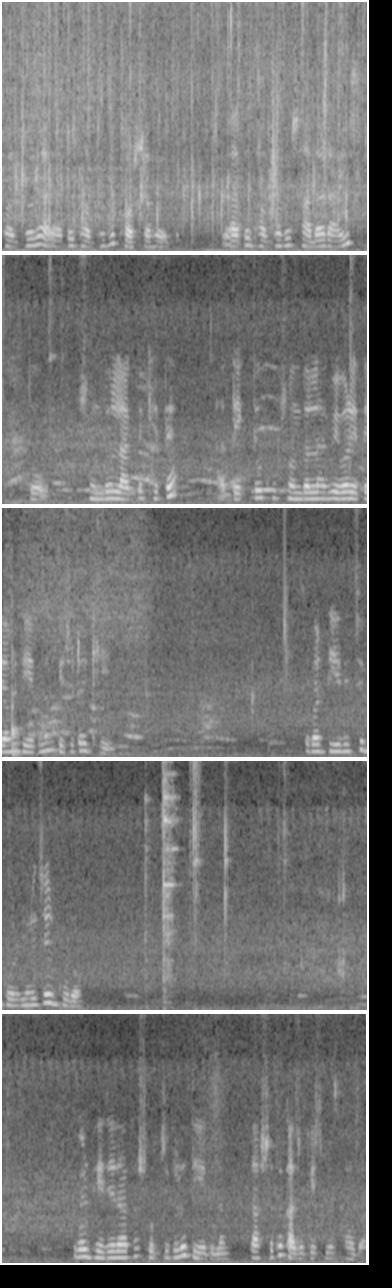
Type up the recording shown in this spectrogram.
ঝরঝরে আর এত ধবধবে খরসা হয়েছে। তো এত ধবধবে সাদা রাইস, তো সুন্দর লাগবে খেতে। আর দেখতেও খুব সুন্দর লাগবে। এবার এতে আমি দিয়ে দিলাম কিছুটা ঘি। এবার দিয়ে দিচ্ছি গোলমরিচের গুঁড়ো। এবার ভেজে রাখা সবজিগুলো দিয়ে দিলাম। তার সাথে কাজু কিশমিশ ভাজা।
